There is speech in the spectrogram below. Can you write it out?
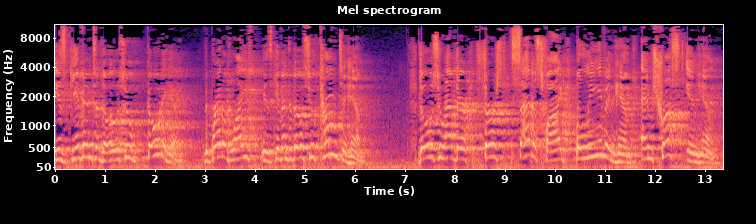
is given to those who go to him. The bread of life is given to those who come to him. Those who have their thirst satisfied believe in him and trust in him.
